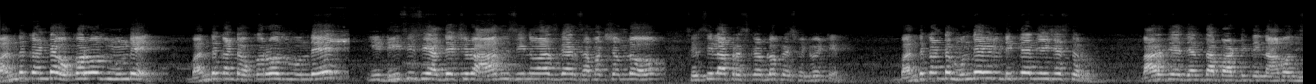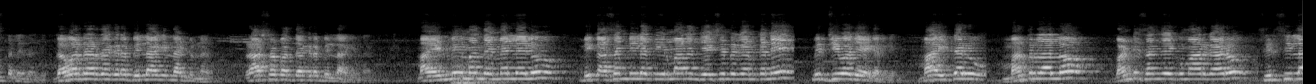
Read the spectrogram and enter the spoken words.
బంద్ కంటే ఒక రోజు ముందే బంద్ కంటే ఒక రోజు ముందే ఈ డీసీసీ అధ్యక్షుడు ఆది శ్రీనివాస్ గారి సమక్షంలో సిరిసిల్ల ప్రెస్ క్లబ్లో ప్రెస్ మీట్ పెట్టారు బంద్ కంటే ముందే వీళ్ళు డిక్లేర్ చేసేస్తారు భారతీయ జనతా పార్టీ దీన్ని ఆమోదిస్తలేదండి. గవర్నర్ దగ్గర బిల్లాగిందంటున్నారు అంటున్నారు రాష్ట్రపతి దగ్గర బిల్లాగిందండి మా ఎనిమిది మంది ఎమ్మెల్యేలు మీకు అసెంబ్లీలో తీర్మానం చేసిండ్రు కనుకనే మీరు జీవో చేయగలిగింది మా ఇద్దరు మంత్రులలో బండి సంజయ్ కుమార్ గారు సిరిసిల్ల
